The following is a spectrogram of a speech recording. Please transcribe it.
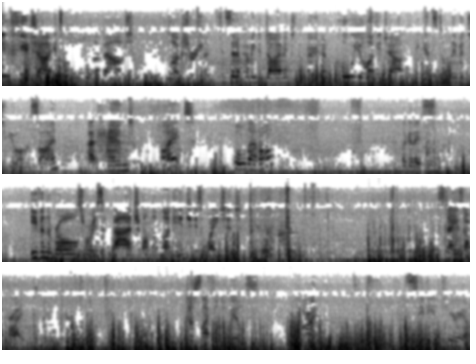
in future, it's all about luxury. Instead of having to dive into the boot and pull your luggage out, it gets delivered to you on the side at hand height. Pull that off. Look at this. Even the Rolls Royce badge on the luggage is weighted. Stays upright. Just like on the wheels. Alright, let's see the interior.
